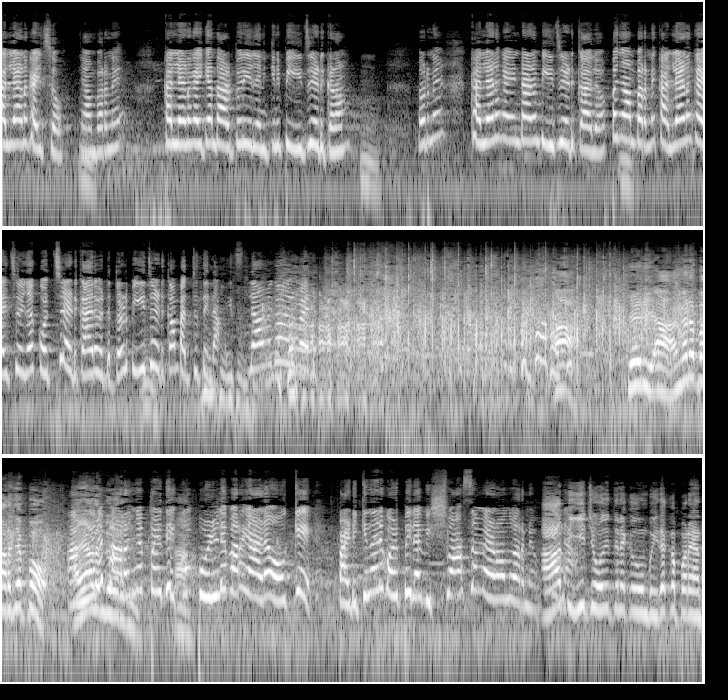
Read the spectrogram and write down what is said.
കല്യാണം കഴിച്ചോ. ഞാൻ പറഞ്ഞേ കല്യാണം കഴിക്കാൻ താല്പര്യമില്ല എനിക്ക് പി ജി എടുക്കണം. പറഞ്ഞു കല്യാണം കഴിഞ്ഞിട്ടാണ് പി ജി എടുക്കാലോ. അപ്പൊ ഞാൻ പറഞ്ഞു കല്യാണം കഴിച്ചു കഴിഞ്ഞാൽ കൊച്ചു എടുക്കാനേ പറ്റത്തുള്ളൂ പി ജി എടുക്കാൻ പറ്റത്തില്ല. ഇസ്ലാമികപരമായിട്ട് ആ. ശരി ആ അങ്ങനെ പറഞ്ഞപ്പോ അയാൾ അങ്ങനെ പറഞ്ഞപ്പോഴത്തേക്കും പുള്ളി പറയാണ് ഓക്കെ പഠിക്കുന്നതിന് കുഴപ്പമില്ല വിശ്വാസം വേണോന്ന് പറഞ്ഞു. ആദ്യം ഈ ചോദ്യത്തിനൊക്കെ മുമ്പ് ഇതൊക്കെ പറയാൻ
